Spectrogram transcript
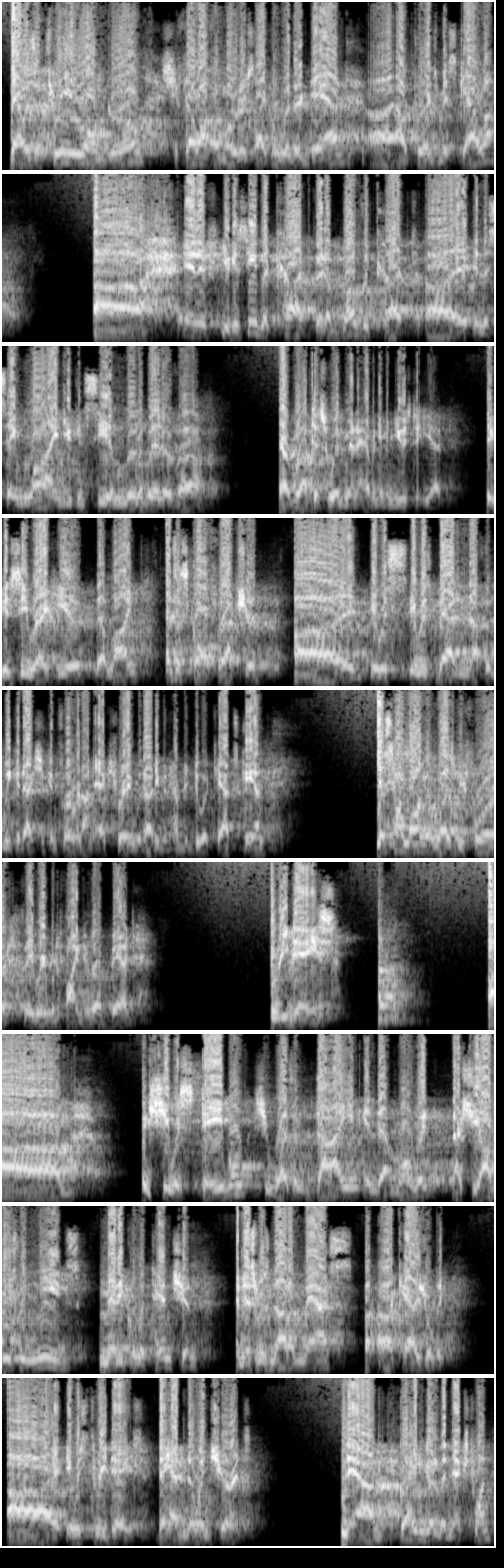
That was a three-year-old girl. She fell off a motorcycle with her dad uh, out towards Mezcala. Uh, and if you can see the cut, but above the cut, uh, in the same line, you can see a little bit of a. I brought this with me and I haven't even used it yet. You can see right here, that line, that's a skull fracture. Uh, it, was, it was bad enough that we could actually confirm it on x-ray without even having to do a CAT scan. Guess how long it was before they were able to find her a bed? Three days. Um, she was stable. She wasn't dying in that moment. Now, she obviously needs medical attention, and this was not a mass uh, casualty. Uh, it was three days. They had no insurance. Now, go ahead and go to the next one.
